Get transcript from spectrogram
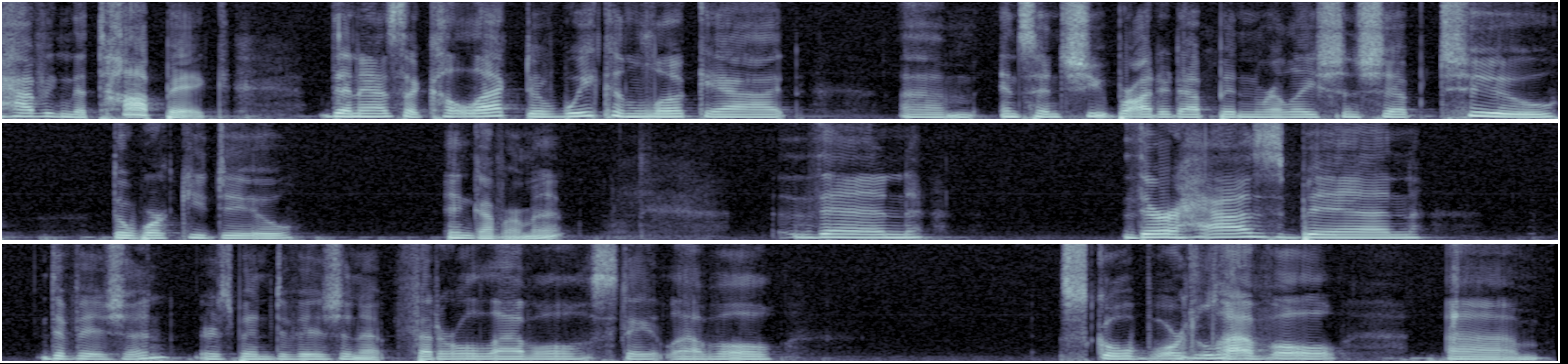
having the topic, then as a collective we can look at um, and since you brought it up in relationship to the work you do in government, then there has been division. There's been division at federal level, state level, school board level, um,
